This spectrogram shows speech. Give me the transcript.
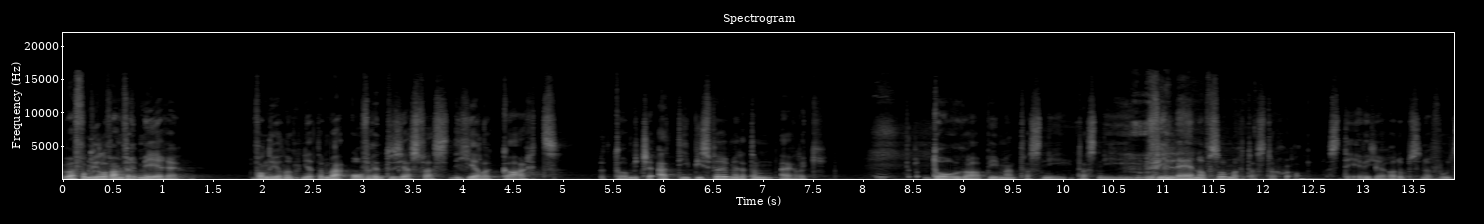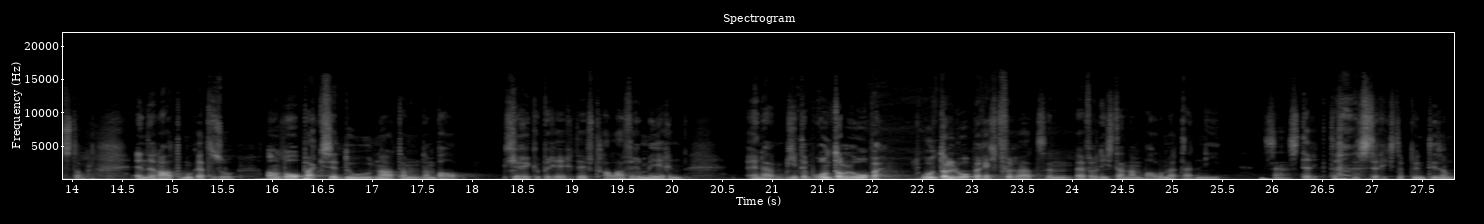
wat vonden jullie van Vermeeren? Vonden jullie ook niet dat hij overenthousiast was? Die gele kaart, toch een beetje atypisch voor hem, dat hem eigenlijk doorgaat op iemand. Het was niet, niet vilijn of zo, maar het was toch wel stevig. Hij gaat op zijn voet staan. En daarna dat hij zo een loopactie doet nadat hij de bal gerecupereerd heeft, à la Vermeeren. En dan begint hem gewoon te lopen. Gewoon te lopen, recht vooruit. En hij verliest dan de bal, omdat dat niet zijn sterkste, sterkste punt is om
